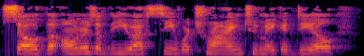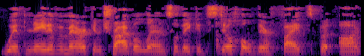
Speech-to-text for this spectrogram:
So the owners of the UFC were trying to make a deal with Native American tribal lands so they could still hold their fights, but on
